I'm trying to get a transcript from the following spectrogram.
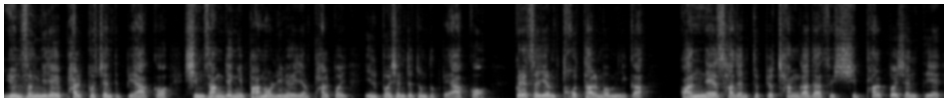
윤석열에게 8% 빼앗고 심상정이 반올림에게 8, 1% 정도 빼앗고 그래서 여러분 토탈 뭡니까? 관내 사전투표 참가자 수 18%의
